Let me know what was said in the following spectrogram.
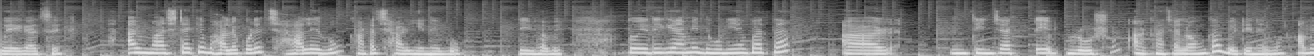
হয়ে গেছে। আমি মাছটাকে ভালো করে ছাল এবং কাঁটা ছাড়িয়ে নেব এইভাবে। তো এদিকে আমি ধনিয়া পাতা আর তিন চারটে রসুন আর কাঁচা লঙ্কা বেটে নেব। আমি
